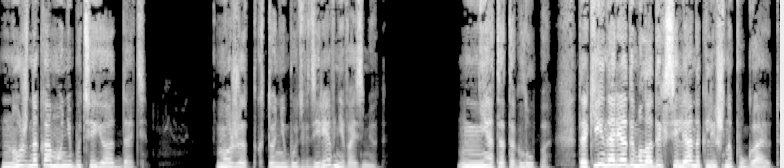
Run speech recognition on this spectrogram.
Нужно кому-нибудь ее отдать. Может, кто-нибудь в деревне возьмет? Нет, это глупо. Такие наряды молодых селянок лишь напугают.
